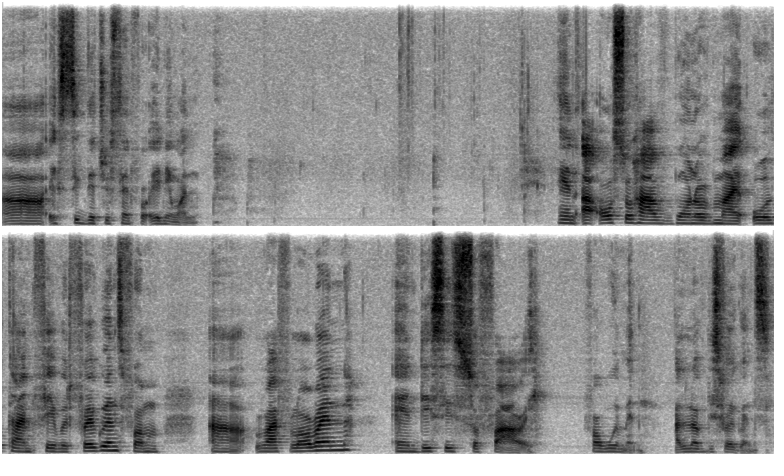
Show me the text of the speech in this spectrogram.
uh, a signature scent for anyone. And I also have one of my all-time favorite fragrance from uh, Ralph Lauren and this is Safari for women. I love this fragrance.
